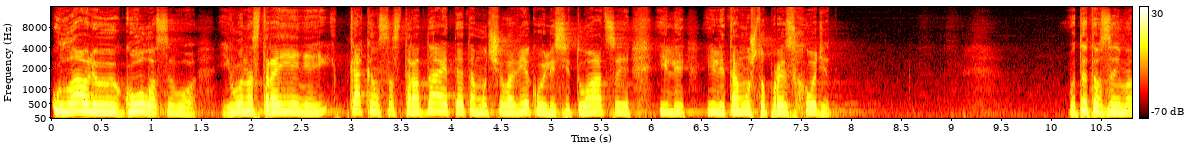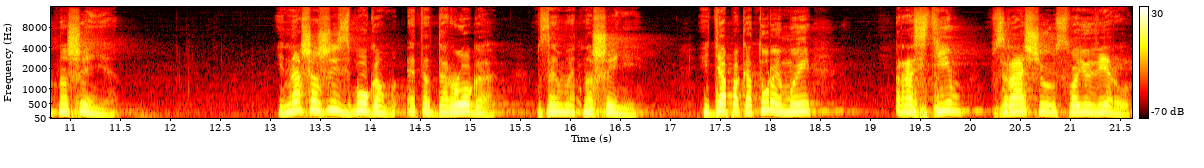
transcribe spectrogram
улавливаю голос его, его настроение, как он сострадает этому человеку или ситуации, или, или тому, что происходит. Вот это взаимоотношение – и наша жизнь с Богом – это дорога взаимоотношений, идя по которой мы растим, взращиваем свою веру.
